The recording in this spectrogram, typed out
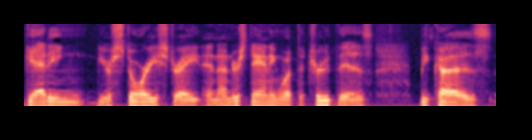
getting your story straight and understanding what the truth is, because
